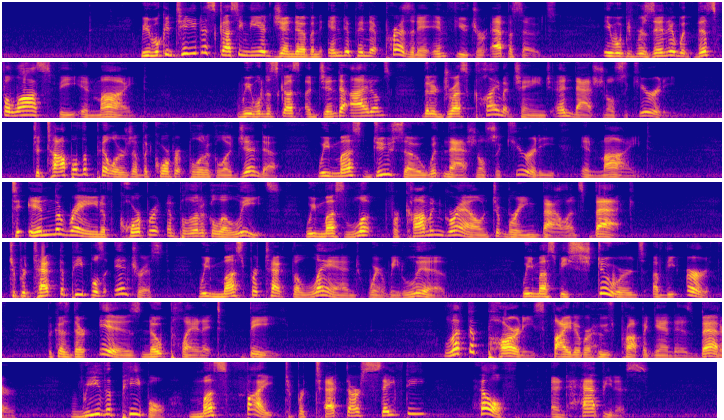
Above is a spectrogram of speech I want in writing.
We will continue discussing the agenda of an independent president in future episodes. It will be presented with this philosophy in mind. We will discuss agenda items that address climate change and national security. To topple the pillars of the corporate political agenda, we must do so with national security in mind. To end the reign of corporate and political elites, we must look for common ground to bring balance back. To protect the people's interest, we must protect the land where we live. We must be stewards of the earth because there is no planet B. Let the parties fight over whose propaganda is better. We, the people, must fight to protect our safety, health, and happiness.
